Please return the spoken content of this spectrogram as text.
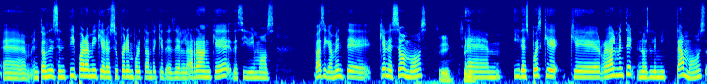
Em, entonces sentí para mí que era súper importante que desde el arranque decidimos básicamente quiénes somos. Em, y después que, que realmente nos limitamos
